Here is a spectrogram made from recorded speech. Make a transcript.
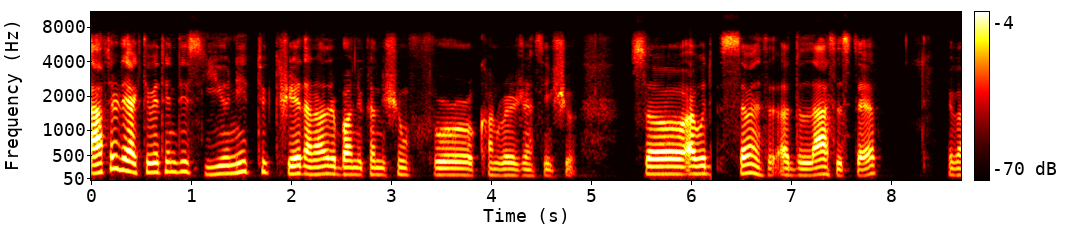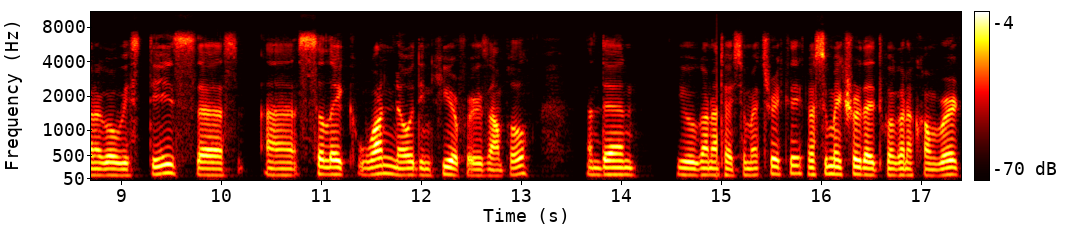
After deactivating this you need to create another boundary condition for convergence issue. So I would seventh at the last step you're gonna go with this uh, uh, select one node in here for example and then you're gonna isometrically just to make sure that it's gonna converge.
